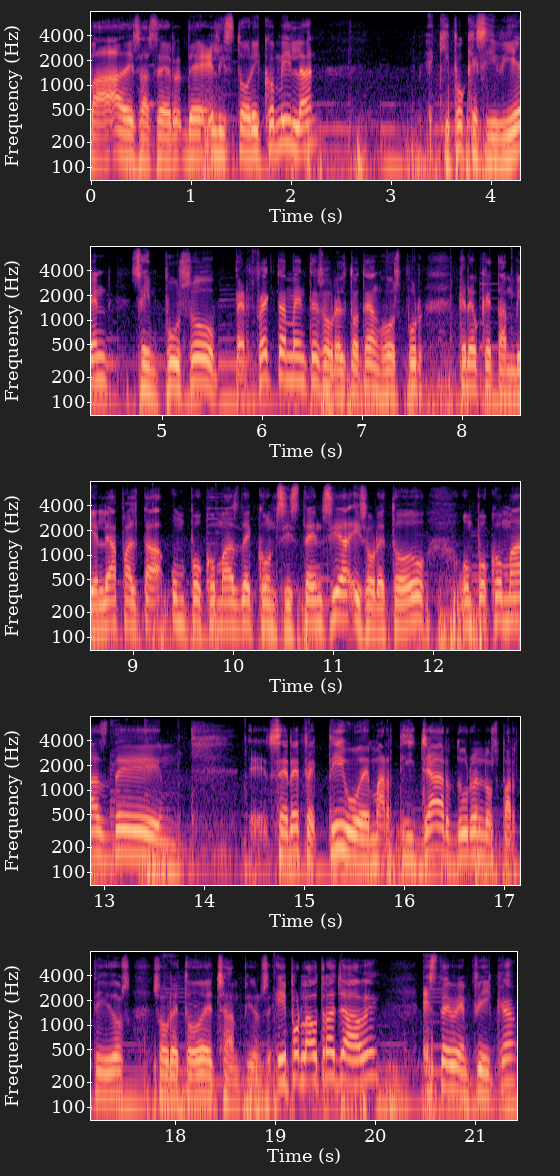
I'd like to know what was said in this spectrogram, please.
va a deshacer del histórico Milan, equipo que si bien se impuso perfectamente sobre el Tottenham Hotspur, creo que también le ha falta un poco más de consistencia y sobre todo un poco más de ser efectivo, de martillar duro en los partidos, sobre todo de Champions. Y por la otra llave, este Benfica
